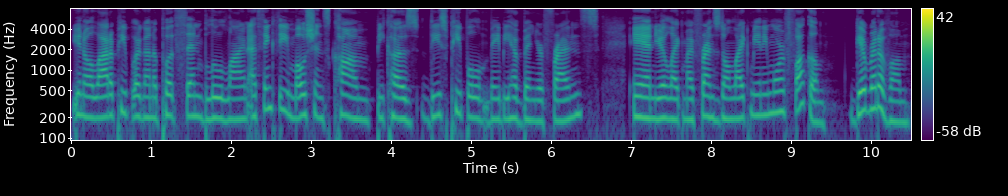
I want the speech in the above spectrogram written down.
You know, a lot of people are going to put thin blue line. I think the emotions come because these people maybe have been your friends and you're like, my friends don't like me anymore. Fuck them. Get rid of them.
